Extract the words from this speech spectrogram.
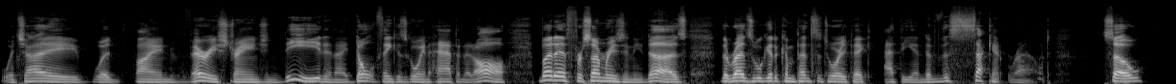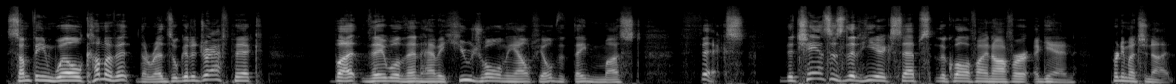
which I would find very strange indeed, and I don't think is going to happen at all. But if for some reason he does, the Reds will get a compensatory pick at the end of the second round. So something will come of it. The Reds will get a draft pick, but they will then have a huge hole in the outfield that they must fix. The chances that he accepts the qualifying offer, again, pretty much none.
